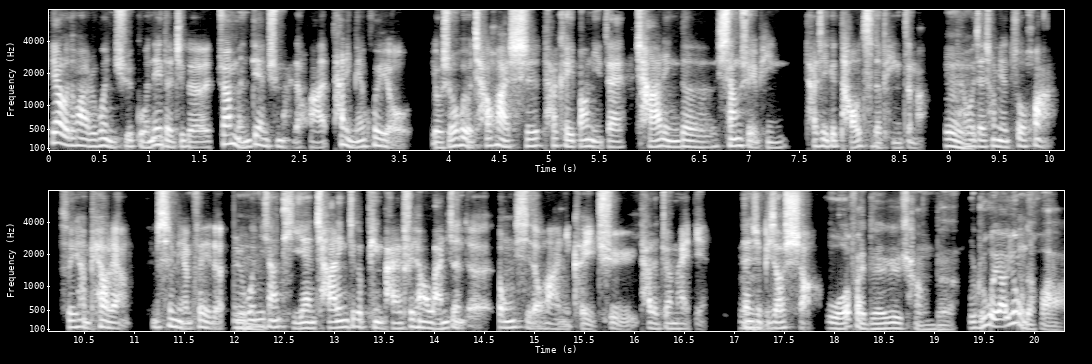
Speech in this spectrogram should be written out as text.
第二个的话，如果你去国内的这个专门店去买的话，它里面会有有时候会有插画师，他可以帮你在茶林的香水瓶，它是一个陶瓷的瓶子嘛，它会嗯在上面作画，所以很漂亮，是免费的。如果你想体验茶林这个品牌非常完整的东西的话，你可以去它的专卖店，但是比较少。我反正日常的，如果要用的话，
